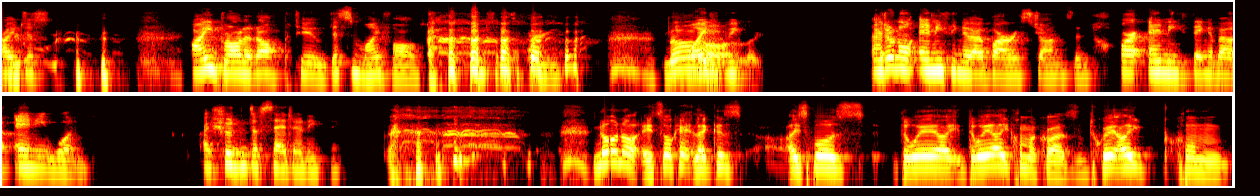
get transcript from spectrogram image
I just I brought it up too. This is my fault. I'm so sorry. no, Why did we- like I don't know anything about Boris Johnson or anything about anyone. I shouldn't have said anything. no, no, it's okay. Like, cause I suppose the way I the way I come across the way I come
